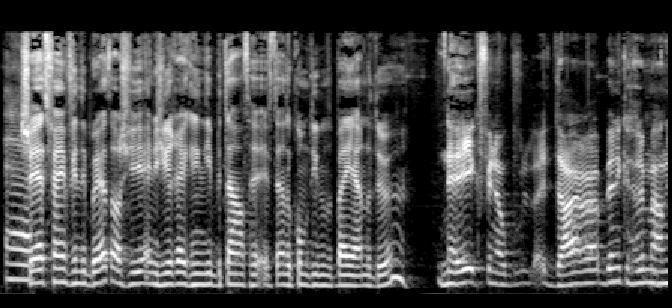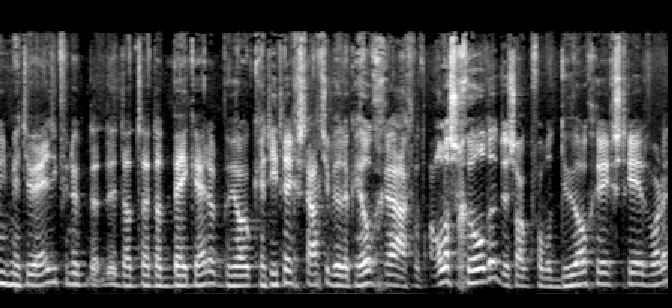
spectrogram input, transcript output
Eh, Zou jij het fijn vinden, Bert, als je je energierekening niet betaald heeft... en er komt iemand bij je aan de deur? Nee, ik vind ook, daar ben ik het helemaal niet met u eens. Ik vind ook dat, dat, dat, dat BK, dat bureau kredietregistratie, wil ik heel graag dat alle schulden, dus ook bijvoorbeeld duo, geregistreerd worden.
